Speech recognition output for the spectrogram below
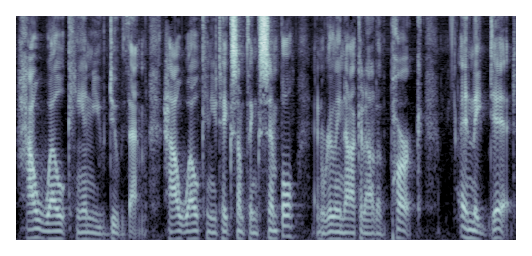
how well can you do them? How well can you take something simple and really knock it out of the park? And they did.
